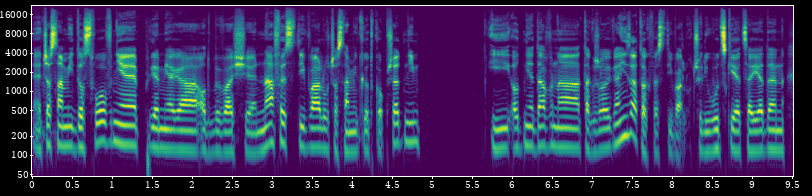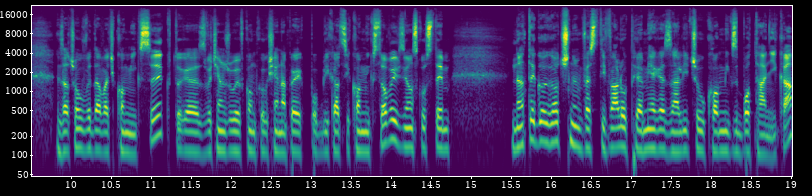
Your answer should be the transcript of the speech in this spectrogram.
E, czasami dosłownie premiera odbywa się na festiwalu, czasami krótko przed nim. I od niedawna także organizator festiwalu, czyli łódzki EC1 zaczął wydawać komiksy, które zwyciężyły w konkursie na projekt publikacji komiksowej. W związku z tym na tegorocznym festiwalu premierę zaliczył komiks Botanika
